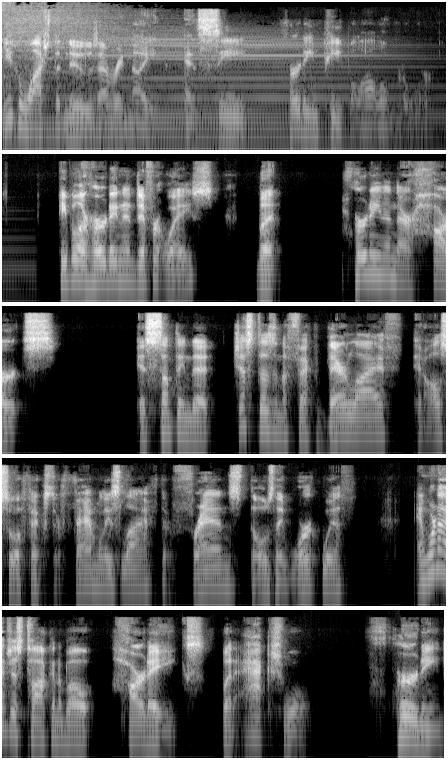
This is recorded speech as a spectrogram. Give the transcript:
you can watch the news every night and see hurting people all over the world. People are hurting in different ways, but hurting in their hearts is something that just doesn't affect their life. It also affects their family's life, their friends, those they work with. And we're not just talking about heartaches, but actual hurting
